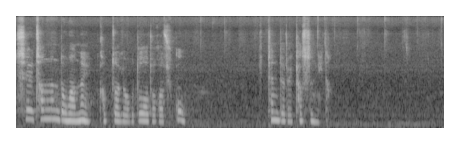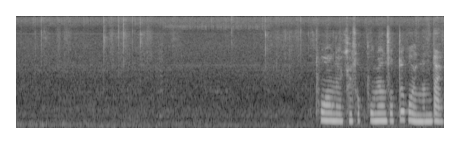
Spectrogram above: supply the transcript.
실 찾는 동안에 갑자기 어두워져가지고 스탠드를 켰습니다. 도안을 계속 보면서 뜨고 있는데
